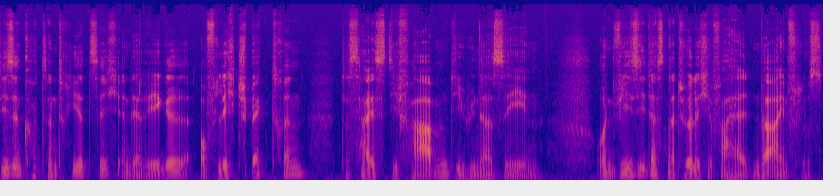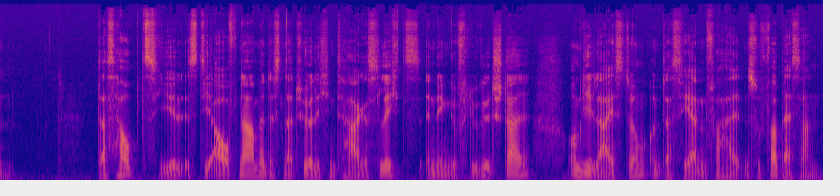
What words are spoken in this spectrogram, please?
Diese konzentriert sich in der Regel auf Lichtspektren, das heißt die Farben, die Hühner sehen, und wie sie das natürliche Verhalten beeinflussen. Das Hauptziel ist die Aufnahme des natürlichen Tageslichts in den Geflügelstall, um die Leistung und das Herdenverhalten zu verbessern.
